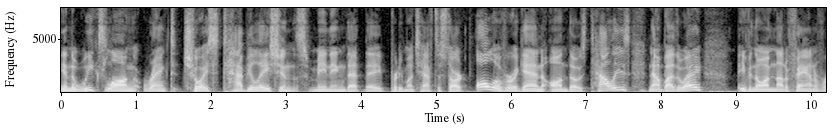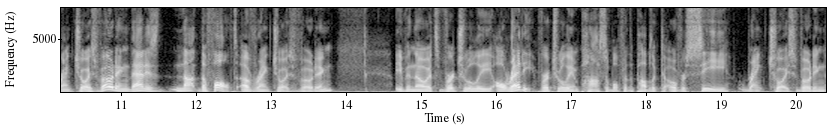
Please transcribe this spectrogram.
in the weeks long ranked choice tabulations, meaning that they pretty much have to start all over again on those tallies. Now, by the way, even though I'm not a fan of ranked choice voting, that is not the fault of ranked choice voting. even though it's virtually already virtually impossible for the public to oversee ranked choice voting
